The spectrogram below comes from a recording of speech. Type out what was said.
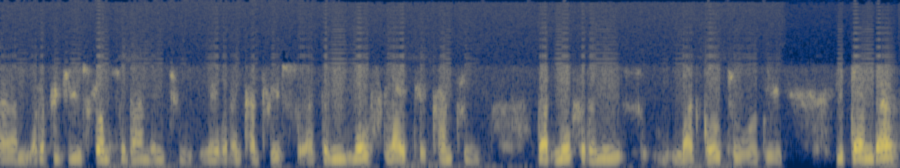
um, refugees from Sudan into neighboring countries. Uh, the most likely country that most Sudanese might go to would be Uganda,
